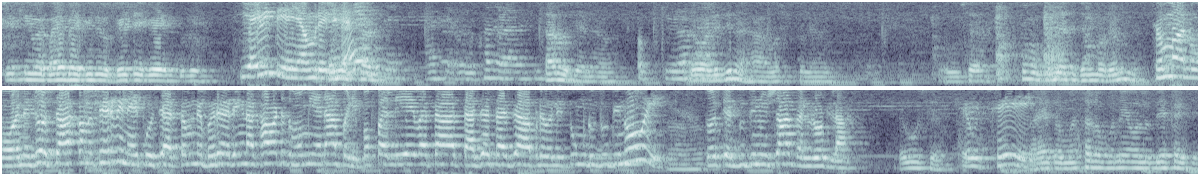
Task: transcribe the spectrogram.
કેટલી વાર બાય બાય કીધું ભેટી ગઈ બધું. એ આવી હતી અહીં અમરેલી ને છે? છે છે. સારું છે ને ઓકે. દવા લીધી ને? હા વસ્તુ છે. છે. જમવાનું અને જો શાક અમે ફેરવી નાખ્યું છે. તમને ભરે રીંગણા ખાવા તો મમ્મી ના પડી. પપ્પા લઈ આવ્યા હતા તાજા તાજા આપણે ઓલી તુમડું દૂધી ન હોય તો અત્યારે દૂધીનું શાક અને રોટલા. એવું છે? એવું છે? અહીંયા તો મસાલો બનાવેલો દેખાય છે.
